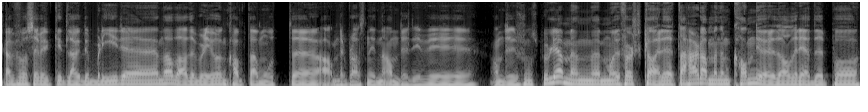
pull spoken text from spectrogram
ja, Vi får se hvilket lag det blir ennå. Det blir jo en kamp da mot eh, andreplassen i den andre, divi, andre divisjonspulja, men de må jo først klare dette her, da. Men de kan gjøre det allerede på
